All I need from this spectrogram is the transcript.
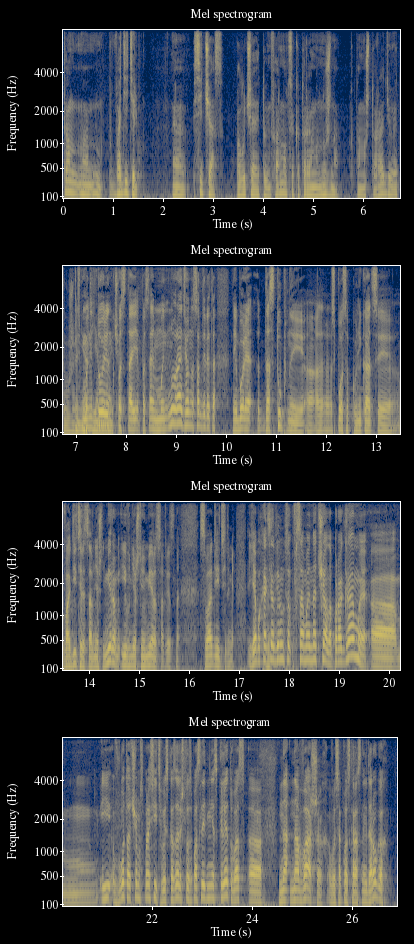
Там а, ну, водитель а, сейчас получает ту информацию, которая ему нужна потому что радио это уже То есть мониторинг постоянно, постоянно. Ну, радио на самом деле это наиболее доступный э, способ коммуникации водителя со внешним миром и внешнего мира, соответственно, с водителями. Я бы хотел вернуться в самое начало программы э, и вот о чем спросить. Вы сказали, что за последние несколько лет у вас э, на, на ваших высокоскоростных дорогах Э,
